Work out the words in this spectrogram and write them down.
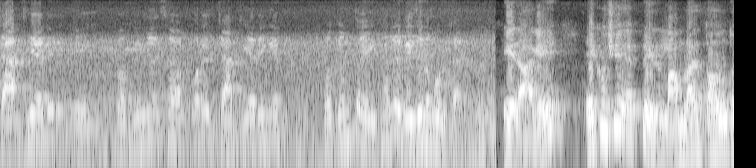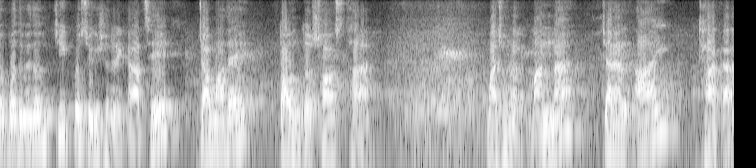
চার্জ হিয়ারিং এই কগনিজেন্স হওয়ার পরে চার্জ হিয়ারিংয়ের পর্যন্ত এইখানে রিজনেবল টাইম এর আগে একুশে এপ্রিল মামলার তদন্ত প্রতিবেদন চিফ প্রসিকিউশনের কাছে জমা দেয় তদন্ত সংস্থা। Majhlak Manna, channel I, Dhaka.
